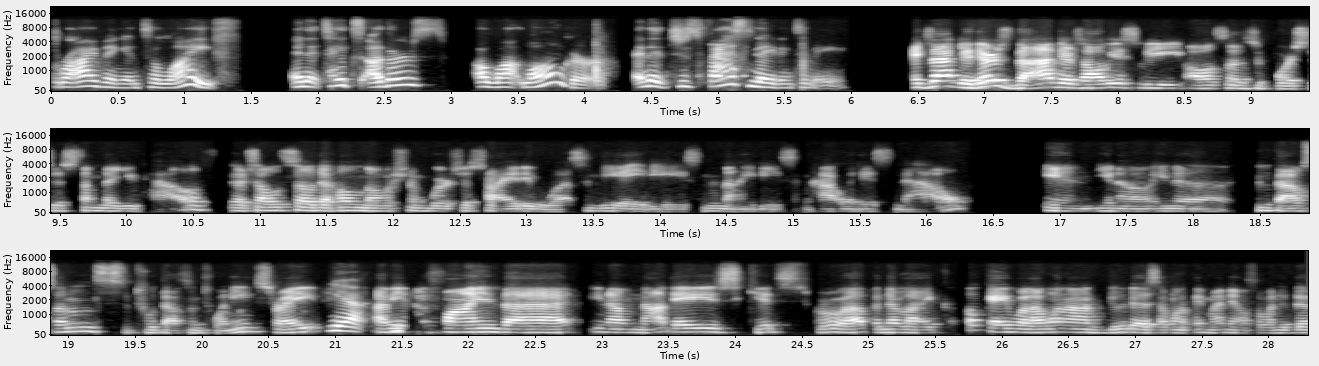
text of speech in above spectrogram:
thriving into life. And it takes others a lot longer. And it's just fascinating to me. Exactly. There's that. There's obviously also the support system that you have. There's also the whole notion where society was in the 80s and 90s and how it is now in, you know, in the 2000s, 2020s, right? Yeah. I mean, I find that, you know, nowadays kids grow up and they're like, okay, well, I want to do this. I want to paint my nails. I want to do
